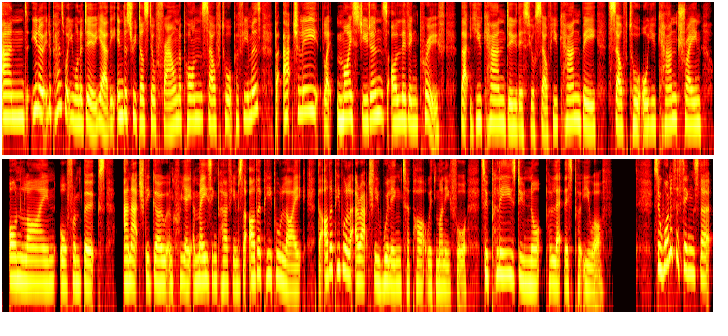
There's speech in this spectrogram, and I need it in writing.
and, you know, it depends what you want to do. Yeah, the industry does still frown upon self taught perfumers, but actually, like my students are living proof that you can do this yourself. You can be self taught or you can train online or from books and actually go and create amazing perfumes that other people like, that other people are actually willing to part with money for. So please do not let this put you off. So, one of the things that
